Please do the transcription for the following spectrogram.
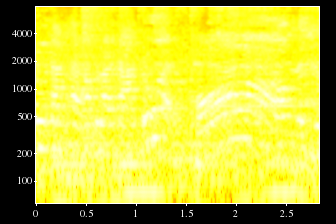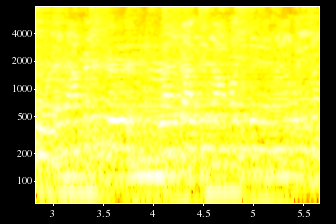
มีการถ่ายทำรายการด้วยโอ้ต้องจะอยู่นะครับนั่นก็คือรายการลีลาคอนเดย์นะวันนี้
